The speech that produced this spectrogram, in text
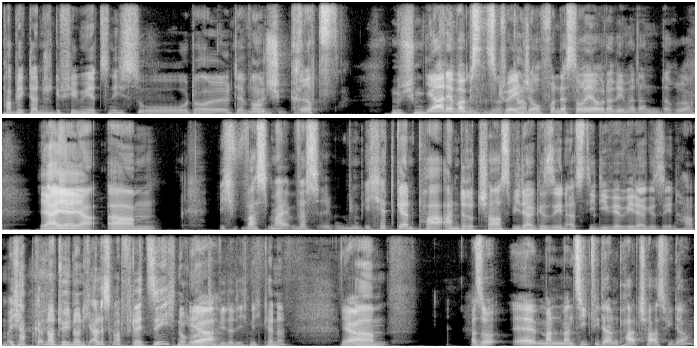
Public Dungeon gefiel mir jetzt nicht so doll. Der war kratzt. Ja, der war ein bisschen Ja, strange auch von der Story, aber da reden wir dann darüber. Ja, ja, ja. Ähm, ich, was, mal, was, ich hätte gern ein paar andere Chars wieder gesehen, als die, die wir wieder gesehen haben. Ich habe natürlich noch nicht alles gemacht, vielleicht sehe ich noch Ja. Leute wieder, die ich nicht kenne. Ja. Ähm, Also, äh, man, man sieht wieder ein paar Chars wieder.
